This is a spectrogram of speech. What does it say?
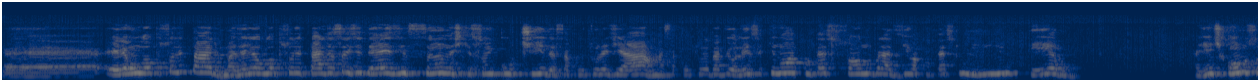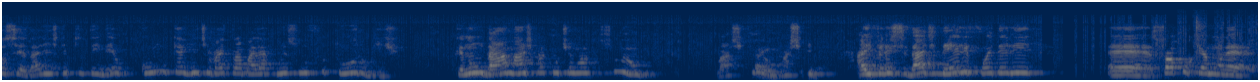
É, ele é um lobo solitário, mas ele é um lobo solitário dessas ideias insanas que são incutidas, essa cultura de arma, essa cultura da violência, que não acontece só no Brasil, acontece no mundo inteiro. A gente, como sociedade, a gente tem que entender como que a gente vai trabalhar com isso no futuro, bicho. Porque não dá mais para continuar com isso, não. Eu acho que não. Acho que a infelicidade dele foi dele. É, só porque a mulher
